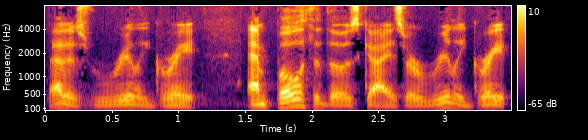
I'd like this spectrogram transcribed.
That is really great. And both of those guys are really great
